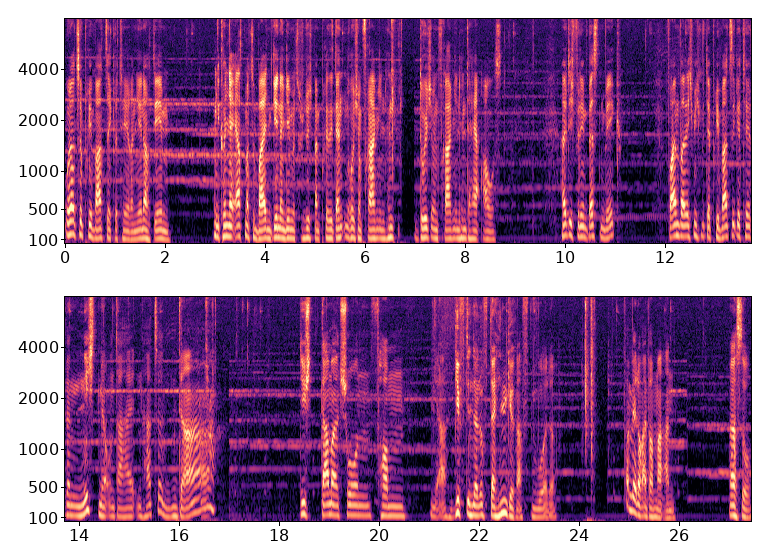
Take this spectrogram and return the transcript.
oder zur Privatsekretärin, je nachdem. Wir können ja erstmal zu beiden gehen, dann gehen wir zwischendurch beim Präsidenten ruhig und fragen ihn durch und fragen ihn hinterher aus. Halte ich für den besten Weg. Vor allem, weil ich mich mit der Privatsekretärin nicht mehr unterhalten hatte, da die damals schon vom ja, Gift in der Luft dahingerafft wurde. Fangen wir doch einfach mal an. Ach so.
